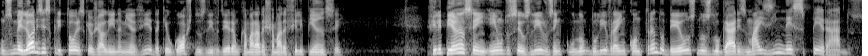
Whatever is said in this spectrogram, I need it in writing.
Um dos melhores escritores que eu já li na minha vida, que eu gosto dos livros dele, é um camarada chamado Philip Yancey. Philip Yancey, em um dos seus livros, o nome do livro é Encontrando Deus nos Lugares Mais Inesperados.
